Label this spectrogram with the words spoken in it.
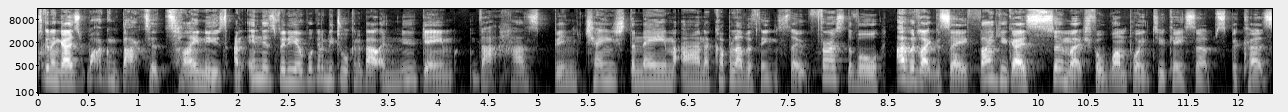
What's going on guys, welcome back to TyNews, and in this video we're going to be talking about a new game that has been changed the name and a couple other things. So first of all, I would like to say thank you guys so much for 1.2k subs, because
